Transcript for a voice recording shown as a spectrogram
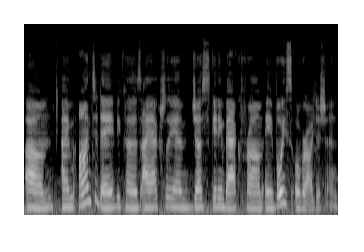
Um, I'm on today because I actually am just getting back from a voiceover audition.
